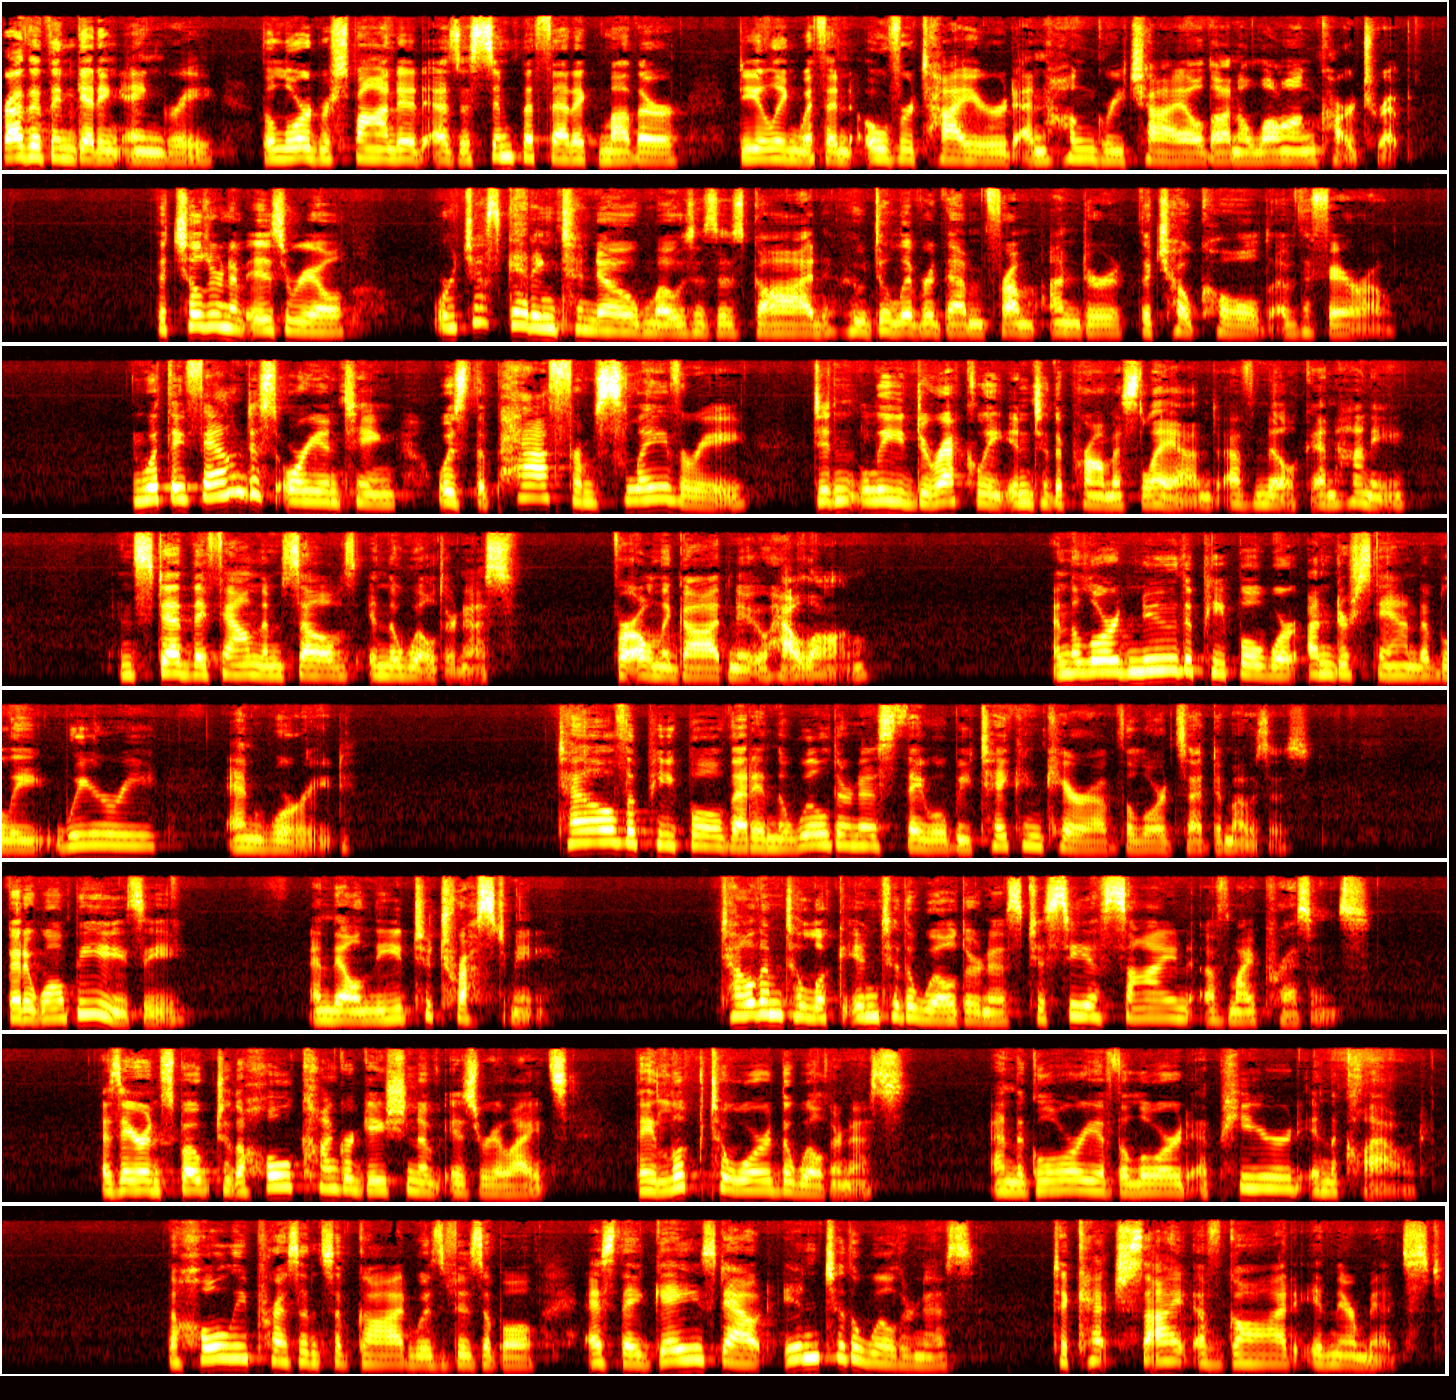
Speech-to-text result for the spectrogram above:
Rather than getting angry, the Lord responded as a sympathetic mother dealing with an overtired and hungry child on a long car trip. The children of Israel were just getting to know Moses as God who delivered them from under the chokehold of the Pharaoh. And what they found disorienting was the path from slavery didn't lead directly into the promised land of milk and honey. Instead, they found themselves in the wilderness, for only God knew how long. And the Lord knew the people were understandably weary and worried. Tell the people that in the wilderness they will be taken care of, the Lord said to Moses. But it won't be easy, and they'll need to trust me. Tell them to look into the wilderness to see a sign of my presence. As Aaron spoke to the whole congregation of Israelites, they looked toward the wilderness, and the glory of the Lord appeared in the cloud. The holy presence of God was visible as they gazed out into the wilderness to catch sight of God in their midst.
